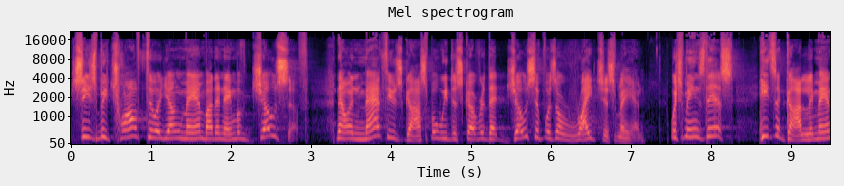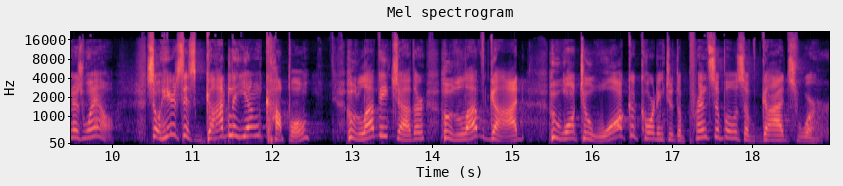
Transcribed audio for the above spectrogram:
She's betrothed to a young man by the name of Joseph. Now, in Matthew's gospel, we discovered that Joseph was a righteous man, which means this he's a godly man as well. So, here's this godly young couple who love each other, who love God, who want to walk according to the principles of God's word.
